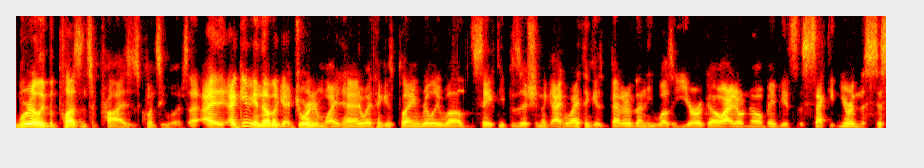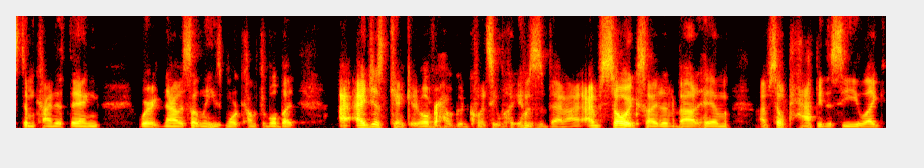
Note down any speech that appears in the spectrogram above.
really the pleasant surprise is Quincy Williams. I, I, give you another guy, Jordan Whitehead, who I think is playing really well at the safety position, a guy who I think is better than he was a year ago. I don't know, maybe it's the second year in the system kind of thing where now suddenly he's more comfortable. But I, I just can't get over how good Quincy Williams has been. I, I'm so excited about him. I'm so happy to see like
